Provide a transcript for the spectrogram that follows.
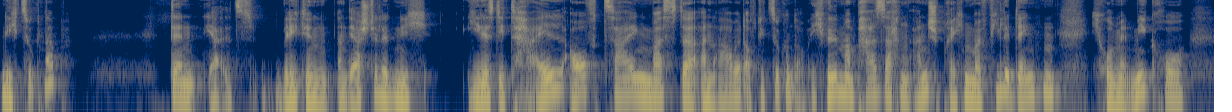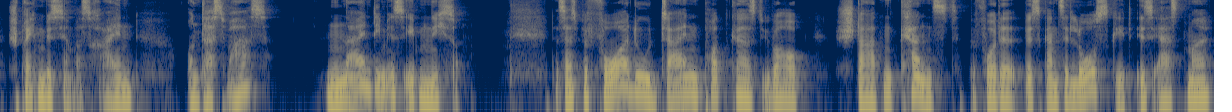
nicht zu knapp. Denn ja, jetzt will ich dir an der Stelle nicht jedes Detail aufzeigen, was da an Arbeit auf dich zukommt. Aber ich will mal ein paar Sachen ansprechen, weil viele denken, ich hole mir ein Mikro, spreche ein bisschen was rein und das war's? Nein, dem ist eben nicht so. Das heißt, bevor du deinen Podcast überhaupt starten kannst, bevor das Ganze losgeht, ist erstmal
